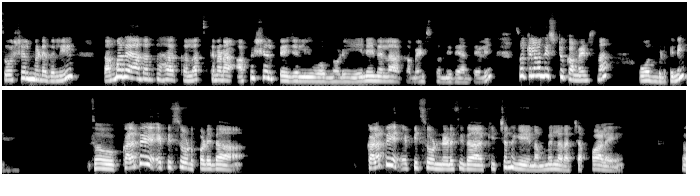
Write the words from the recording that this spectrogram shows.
ಸೋಷಿಯಲ್ ಮೀಡಿಯಾದಲ್ಲಿ ತಮ್ಮದೇ ಆದಂತಹ ಕಲರ್ಸ್ ಕನ್ನಡ ಅಫಿಷಿಯಲ್ ಪೇಜ್ ಅಲ್ಲಿ ಹೋಗಿ ನೋಡಿ ಏನೇನೆಲ್ಲ ಕಮೆಂಟ್ಸ್ ಬಂದಿದೆ ಅಂತೇಳಿ. ಸೊ ಕೆಲವೊಂದಿಷ್ಟು ಕಮೆಂಟ್ಸ್ನ ಓದ್ಬಿಡ್ತೀನಿ. ಸೊ ಕಳಪೆ ಎಪಿಸೋಡ್ ಪಡೆದ, ಕಳಪೆ ಎಪಿಸೋಡ್ ನಡೆಸಿದ ಕಿಚನ್ಗೆ ನಮ್ಮೆಲ್ಲರ ಚಪ್ಪಾಳೆ. ಸೊ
